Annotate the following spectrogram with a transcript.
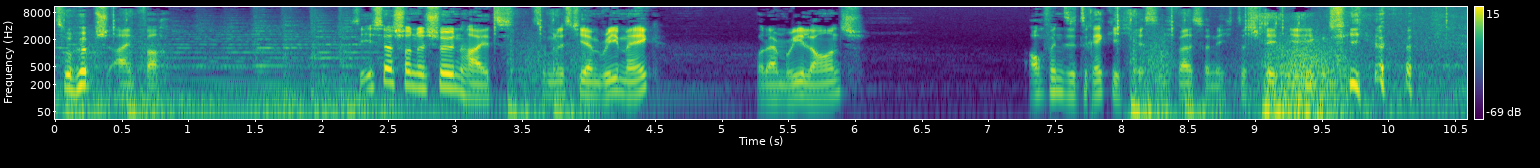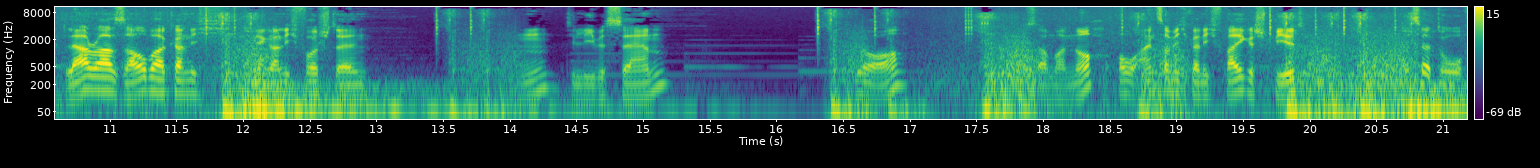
zu hübsch einfach. Sie ist ja schon eine Schönheit. Zumindest hier im Remake. Oder im Relaunch. Auch wenn sie dreckig ist. Ich weiß ja nicht. Das steht hier irgendwie. Lara sauber kann ich mir gar nicht vorstellen. Hm, die liebe Sam. Ja, was haben wir noch? Oh, eins habe ich gar nicht freigespielt. Das ist ja doof.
